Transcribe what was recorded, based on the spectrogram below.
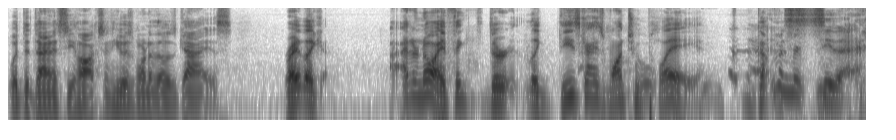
with the Dynasty Hawks, and he was one of those guys, right? Like. I don't know. I think they're like these guys want to play. Guttman, See that?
